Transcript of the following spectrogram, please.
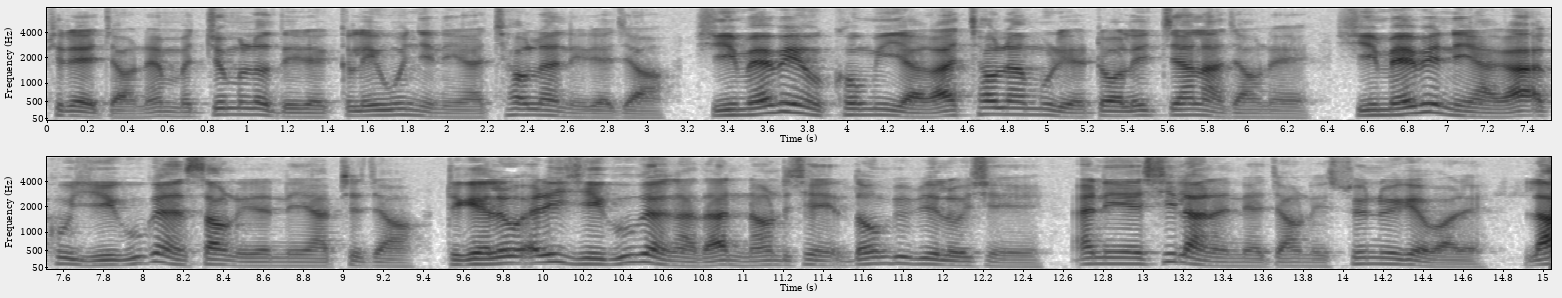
ဖြစ်တဲ့အကြောင်းနဲ့မကျွတ်မလွတ်သေးတဲ့ကလေးဝိညာဉ်တွေက၆လန့်နေတဲ့အကြောင်းရေမဲပင်ကိုခုံမိရာက၆လန့်မှုတွေအတော်လေးကျန်းလာကြောင်းနဲ့ရေမဲပင်နေရာကအခုရေကူးကန်စောင့်နေတဲ့နေရာဖြစ်ကြောင်းတကယ်လို့အဲ့ဒီရေကူးကန်ကသာနောက်တစ်ချိန်အသုံးပြုပြလို့ရှိရင်အန်ရရှိလာနိုင်တဲ့အကြောင်းတွေဆွေးနွေးခဲ့ပါတယ်။လာ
